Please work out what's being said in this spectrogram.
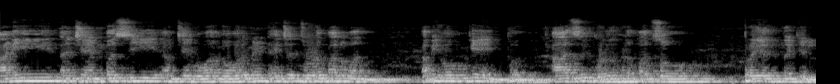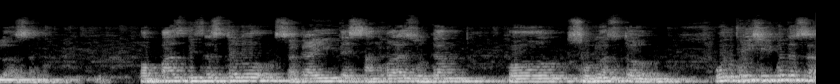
आणि तांचे एम्बसी आमचे गोवा गव्हर्मेंट हेच्या जोड पालवान आमी हो कॅम्प आज घडोवन हाडपाचो प्रयत्न केल्लो आसा दीस आसतलो सकाळी ते सांज वरां सुद्दां हो सुरू आसतलो उद्देश एकूच आसा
